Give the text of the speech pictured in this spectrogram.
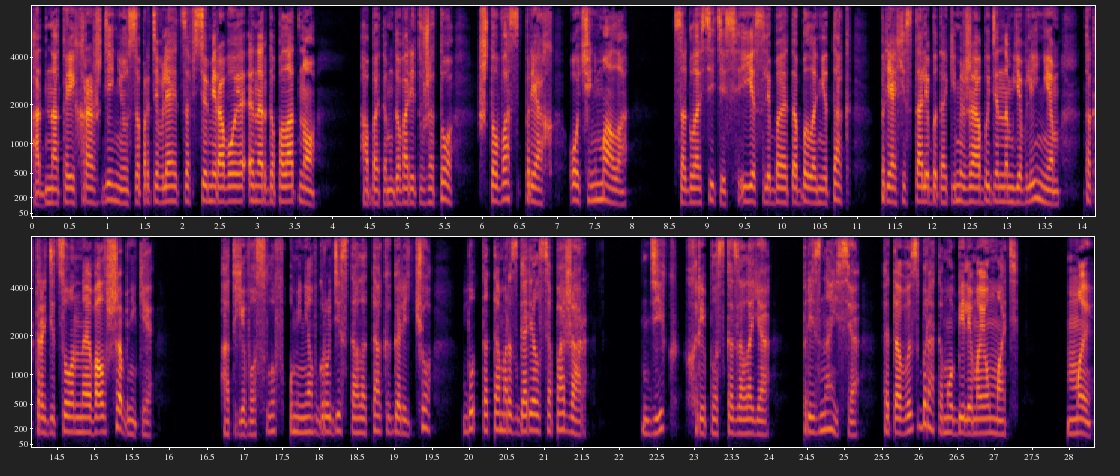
однако их рождению сопротивляется все мировое энергополотно. Об этом говорит уже то, что вас, прях, очень мало. Согласитесь, если бы это было не так, пряхи стали бы таким же обыденным явлением, как традиционные волшебники. От его слов у меня в груди стало так горячо, будто там разгорелся пожар — «Дик», — хрипло сказала я, — «признайся, это вы с братом убили мою мать?» «Мы»,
